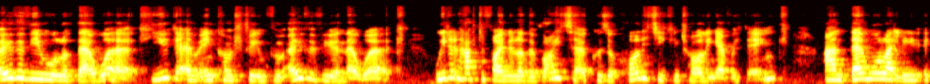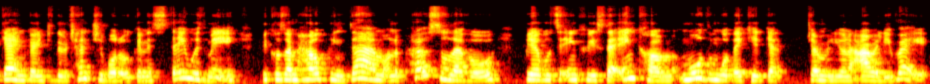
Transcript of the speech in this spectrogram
overview all of their work? You get an income stream from overviewing their work. We don't have to find another writer because you're quality controlling everything. And they're more likely, again, going to the retention model, going to stay with me because I'm helping them on a personal level be able to increase their income more than what they could get generally on an hourly rate.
